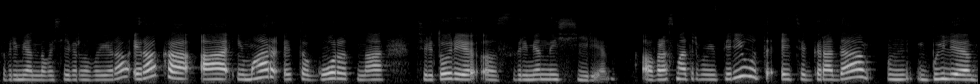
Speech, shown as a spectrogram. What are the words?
современного Северного Ира Ирака, а Имар – это город на территории э, современной Сирии. В рассматриваемый период эти города были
